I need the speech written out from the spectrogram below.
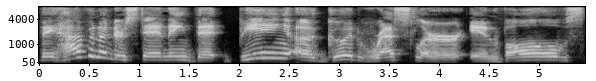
they have an understanding that being a good wrestler involves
